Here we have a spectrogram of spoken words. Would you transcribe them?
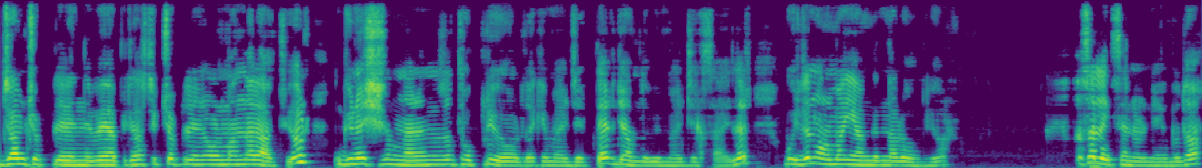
cam çöplerini veya plastik çöplerini ormanlara atıyor. Güneş ışınlarını da topluyor oradaki mercekler. Cam da bir mercek sayılır. Bu yüzden orman yangınları oluyor. Asal eksen örneği bu da.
